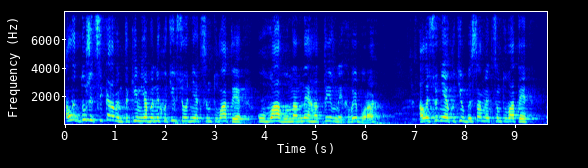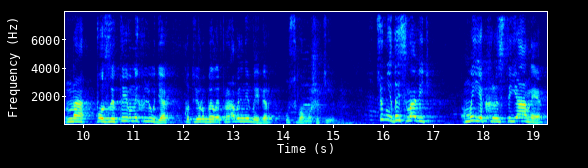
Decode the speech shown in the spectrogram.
Але дуже цікавим таким я би не хотів сьогодні акцентувати увагу на негативних виборах. Але сьогодні я хотів би саме акцентувати на позитивних людях, котрі робили правильний вибір у своєму житті. Сьогодні десь навіть ми, як християни,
